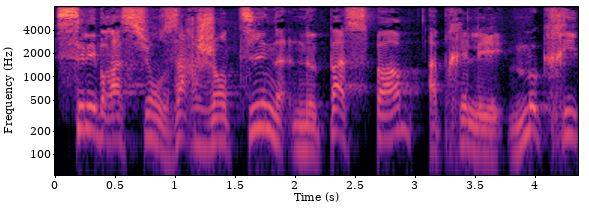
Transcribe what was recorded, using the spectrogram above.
célébrations argentines ne passent pas après les moqueries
